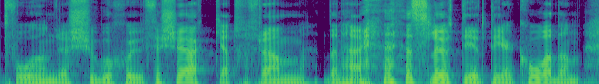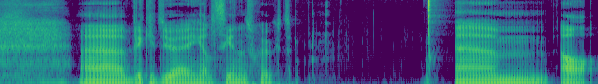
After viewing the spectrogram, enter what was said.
227 försök att få fram den här slutgiltiga koden, äh, vilket ju är helt sinnessjukt. Um, ja,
